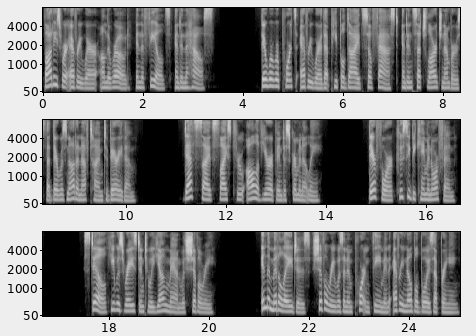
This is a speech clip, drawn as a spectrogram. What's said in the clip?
Bodies were everywhere on the road, in the fields, and in the house. There were reports everywhere that people died so fast and in such large numbers that there was not enough time to bury them. Death's scythe sliced through all of Europe indiscriminately. Therefore, Coucy became an orphan. Still, he was raised into a young man with chivalry. In the Middle Ages, chivalry was an important theme in every noble boy's upbringing.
